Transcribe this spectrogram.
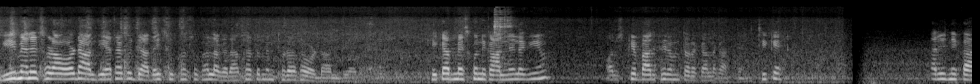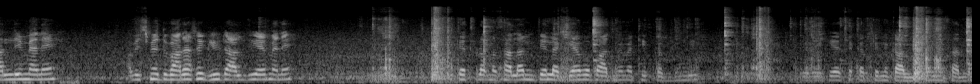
घी मैंने थोड़ा और डाल दिया था, कुछ ज़्यादा ही सूखा सूखा लग रहा था तो मैंने थोड़ा सा और डाल दिया ठीक है, अब मैं इसको निकालने लगी हूँ और उसके बाद फिर हम तड़का लगाते हैं। ठीक है? अरे निकाल ली मैंने। अब इसमें दोबारा से घी डाल दिया है मैंने। ठीक है, थोड़ा मसाला मुझे लग गया, वो बाद में मैं ठीक कर दूँगी। ये देखिए, ऐसे करके निकाल देते हैं मसाला।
